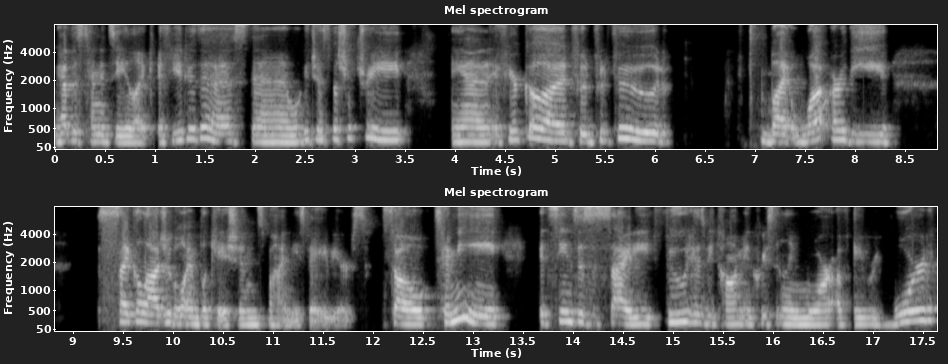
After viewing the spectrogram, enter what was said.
we have this tendency like if you do this then we'll get you a special treat. And if you're good food food food. But what are the psychological implications behind these behaviors? So to me it seems as society, food has become increasingly more of a reward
